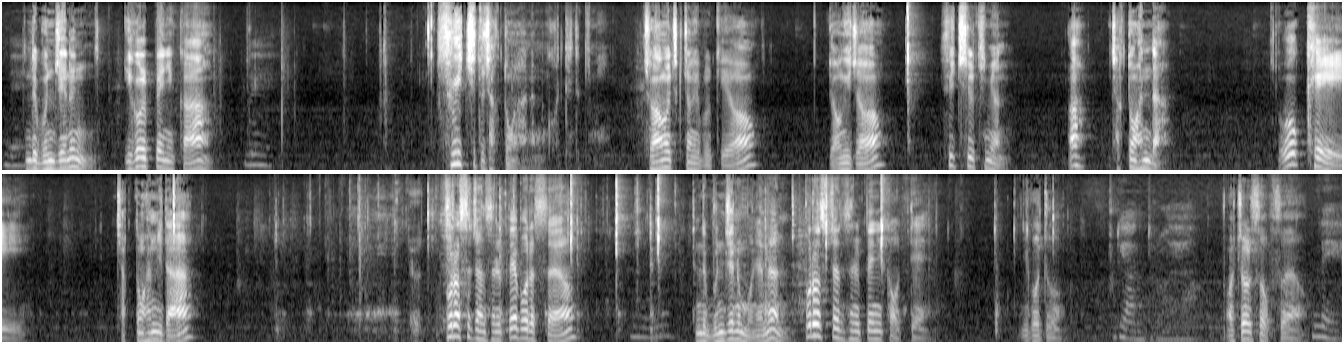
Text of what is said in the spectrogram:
네. 근데 문제는 이걸 빼니까 네. 스위치도 작동을 안 하는 것 같아 느낌이. 저항을 측정해 볼게요. 0이죠? 스위치를 키면 아 작동한다. 오케이. 작동합니다. 플러스 전선을 빼버렸어요. 근데 문제는 뭐냐면 플러스 전선을 빼니까 어때? 이거도 불이 안 들어와요. 어쩔 수 없어요 네.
